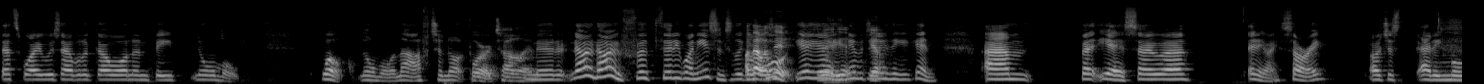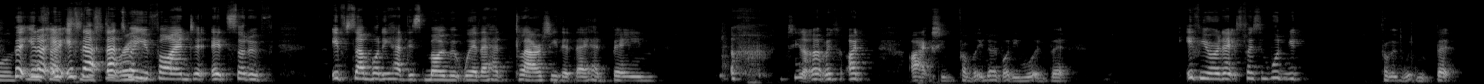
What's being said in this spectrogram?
that's why he was able to go on and be normal. well, normal enough to not for a time. murder. No, no, for 31 years until he Oh, got was caught. it. Yeah, yeah, Yeah, he yeah, never did anything again. Um, but yeah, so uh, anyway, sorry. I was just adding more. But you more know, if that that's where you find it, it's sort of if somebody had this moment where they had clarity that they had been, you know, I mean, I I actually probably nobody would, but if you're an ex-person, wouldn't you? Probably wouldn't, but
